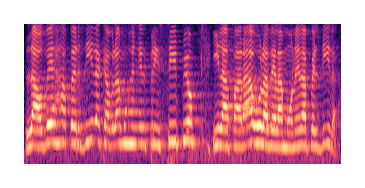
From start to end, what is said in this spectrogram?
la oveja perdida que hablamos en el principio y la parábola de la moneda perdida.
